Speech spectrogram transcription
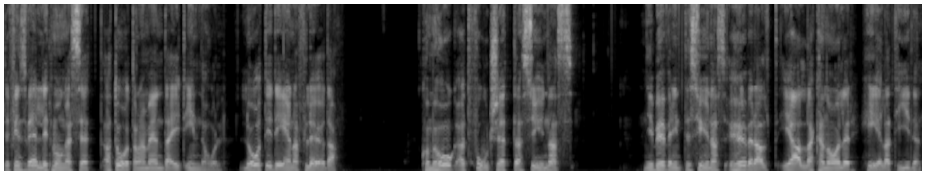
Det finns väldigt många sätt att återanvända ert innehåll. Låt idéerna flöda. Kom ihåg att fortsätta synas. Ni behöver inte synas överallt i alla kanaler hela tiden.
